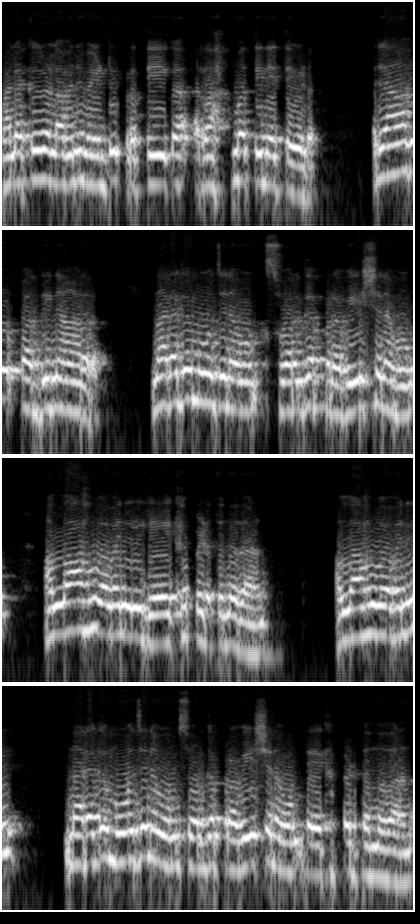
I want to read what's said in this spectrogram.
മലക്കുകൾ അവന് വേണ്ടി പ്രത്യേക റഹ്മത്തിനെ തേടും. രാവ് പതിനാറ് നരകമോചനവും സ്വർഗപ്രവേശനവും അള്ളാഹു അവനിൽ രേഖപ്പെടുത്തുന്നതാണ്. അള്ളാഹു അവനിൽ നരകമോചനവും സ്വർഗപ്രവേശനവും രേഖപ്പെടുത്തുന്നതാണ്.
